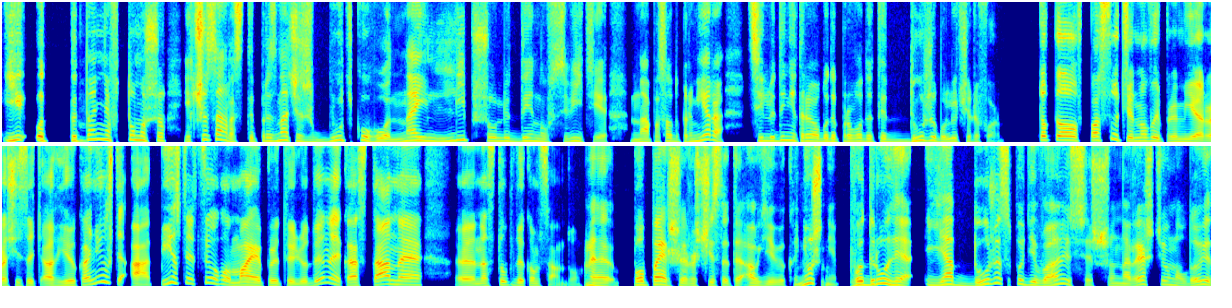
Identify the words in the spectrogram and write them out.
І от питання в тому, що якщо зараз ти призначиш будь-кого найліпшу людину в світі на посаду прем'єра, цій людині треба буде проводити дуже болючі реформи. Тобто, по суті, новий прем'єр розчистить Авгію конюшню, а після цього має прийти людина, яка стане наступником Санду. Е, По-перше, розчистити Авгієві конюшні. По-друге, я дуже сподіваюся, що нарешті у Молдові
